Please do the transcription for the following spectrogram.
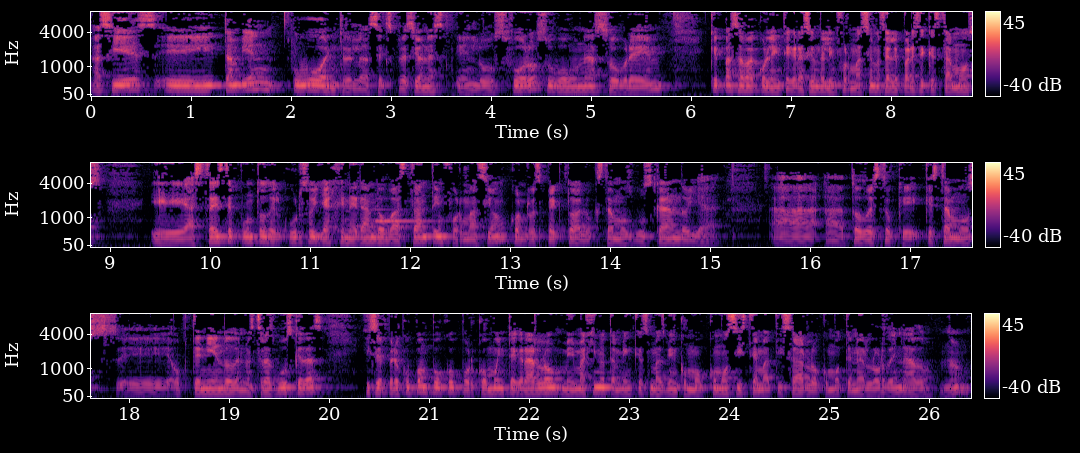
Así es, y también hubo entre las expresiones en los foros, hubo una sobre qué pasaba con la integración de la información. O sea, le parece que estamos eh, hasta este punto del curso ya generando bastante información con respecto a lo que estamos buscando y a, todo esto que, estamos eh, obteniendo de nuestras búsquedas y se preocupa un poco por cómo integrarlo. Me imagino también que es más bien como cómo sistematizarlo, cómo tenerlo ordenado, ¿no?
